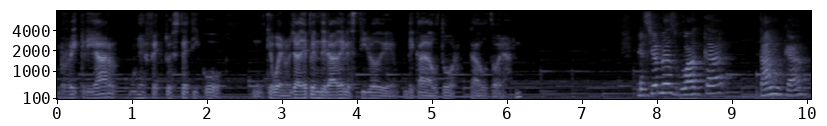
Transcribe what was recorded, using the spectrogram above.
recrear un efecto estético que, bueno, ya dependerá del estilo de, cada autor, cada autora. Mencionas Waka, Tanka,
